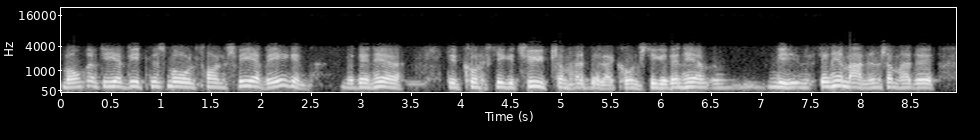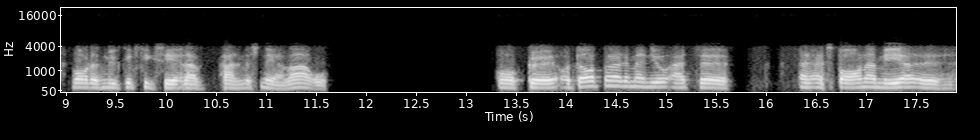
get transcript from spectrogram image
mange af de her vittnesmål från Sveavägen med den her det kunstige typ, som havde, eller kunstige, den her, den her mannen, som havde varit mycket fixerad av Palmes närvaro. Och, och då började man ju att, øh, att spana mer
